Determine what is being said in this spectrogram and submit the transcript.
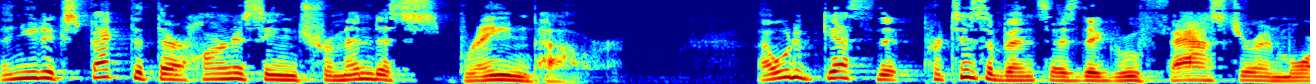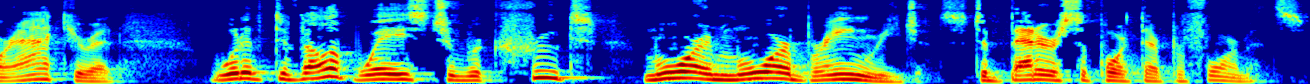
then you'd expect that they're harnessing tremendous brain power. I would have guessed that participants, as they grew faster and more accurate, would have developed ways to recruit more and more brain regions to better support their performance.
